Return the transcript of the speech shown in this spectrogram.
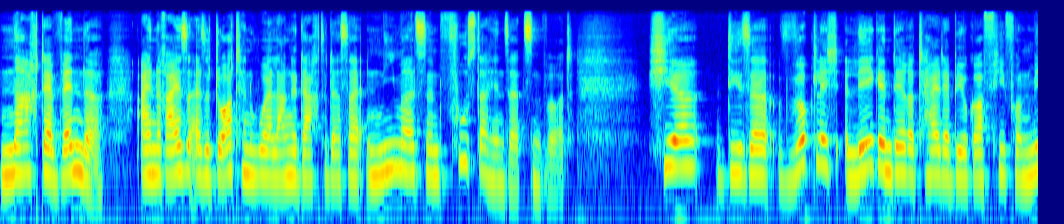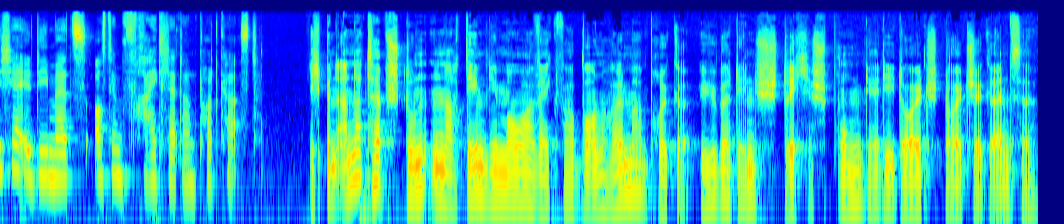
nach der Wende. Eine Reise also dorthin, wo er lange dachte, dass er niemals einen Fuß dahin setzen wird. Hier dieser wirklich legendäre Teil der Biografie von Michael Diemetz aus dem Freiklettern-Podcast. Ich bin anderthalb Stunden nachdem die Mauer weg war, Bornholmer Brücke über den Strich gesprungen, der die deutsch-deutsche Grenze,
